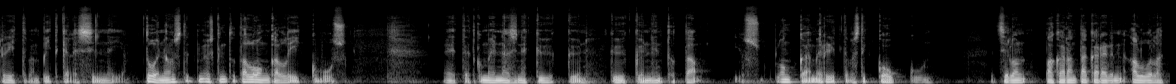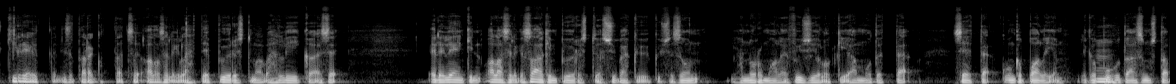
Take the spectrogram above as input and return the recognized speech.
riittävän pitkälle sinne. Ja toinen on sitten myöskin tota lonkan liikkuvuus, että et kun mennään sinne kyykkyyn, kyykkyyn niin tota, jos lonkka ei mene riittävästi koukkuun, että silloin pakaran takareiden alueella kireyttä, niin se tarkoittaa, että se alaselkä lähtee pyöristymään vähän liikaa ja se edelleenkin alaselkä saakin pyöristyä syväkyykyssä. Se on ihan normaalia fysiologiaa, mutta että – se, että kuinka paljon. Eli kun mm. puhutaan semmoista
